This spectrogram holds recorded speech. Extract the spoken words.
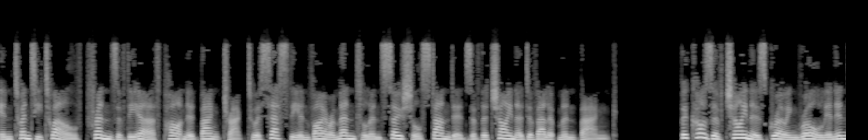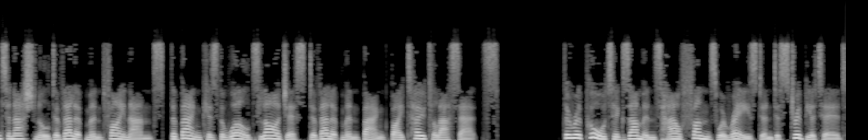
In 2012, Friends of the Earth partnered Banktrack to assess the environmental and social standards of the China Development Bank. Because of China's growing role in international development finance, the bank is the world's largest development bank by total assets. The report examines how funds were raised and distributed,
